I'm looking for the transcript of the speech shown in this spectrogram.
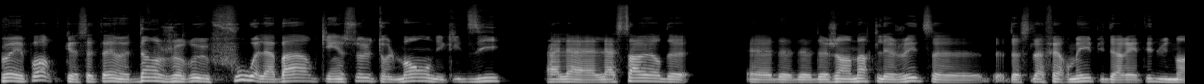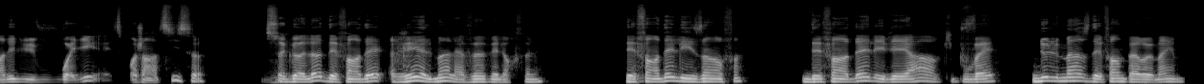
peu importe que c'était un dangereux fou à la barbe qui insulte tout le monde et qui dit à la, la sœur de, euh, de, de- de Jean-Marc Léger de se, de- de se la fermer puis d'arrêter de lui demander de lui vous voyez. C'est pas gentil, ça. Ce Mhm. gars-là défendait réellement la veuve et l'orphelin. Défendait les enfants. Défendait les vieillards qui pouvaient nullement se défendre par eux-mêmes.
